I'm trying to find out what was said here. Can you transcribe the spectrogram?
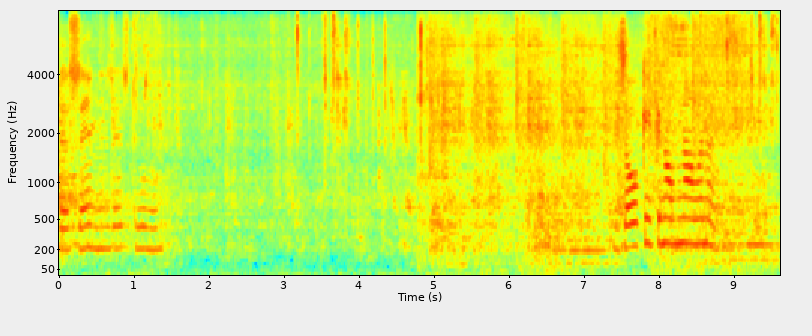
They're saying there's two of them. It's all kicking off now, isn't it?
